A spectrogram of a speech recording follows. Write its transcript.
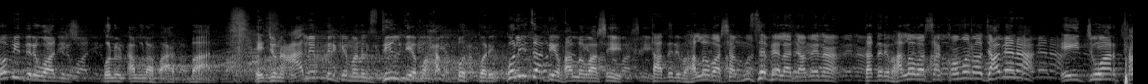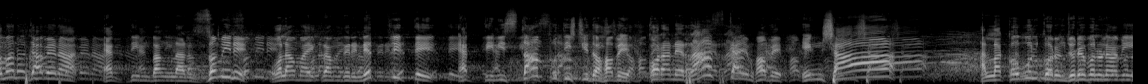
নবীদের ওয়ারিস, বলুন, আল্লাহু আকবার। এই জন্য আলেমদেরকে মানুষ দিল দিয়ে মহাব্বত করে, কলিজা দিয়ে ভালোবাসে। তাদের ভালোবাসা মুছে ফেলা যাবে না, তাদের ভালোবাসা কমানো যাবে না, এই জোয়ার থামানো যাবে না একদিন বাংলার জমিনে ওলামা ইকরামদের নেতৃত্বে একদিন ইসলাম প্রতিষ্ঠিত হবে কোরআনের রাজ কায়েম হবে। ইনশা আল্লাহ কবুল করুন, জোরে বলুন আমি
